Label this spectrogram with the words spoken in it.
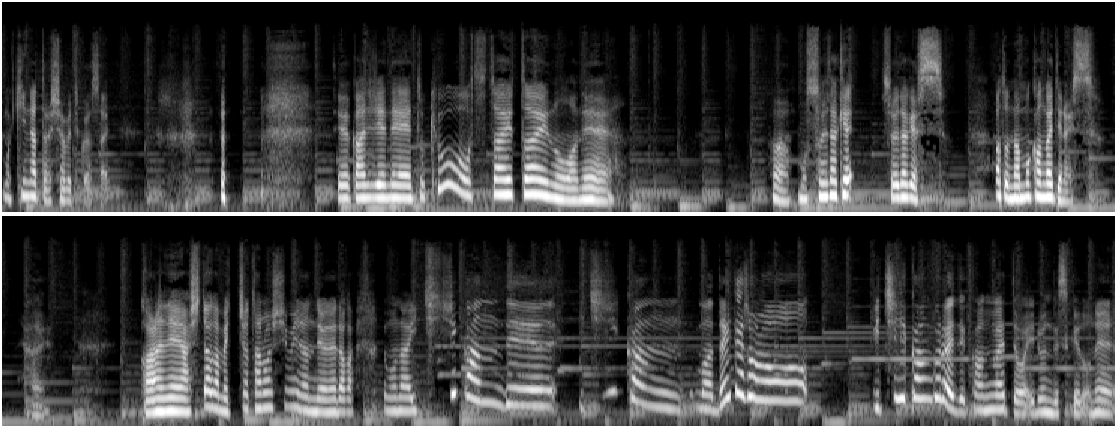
まあ、気になったら喋ってください。っていう感じでね、えっと、今日伝えたいのはね、うん、もうそれだけ。それだけです。あと何も考えてないです。はい。からね、明日がめっちゃ楽しみなんだよね。だから、でもな、1時間で、1時間、まあ大体その、1時間ぐらいで考えてはいるんですけどね。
